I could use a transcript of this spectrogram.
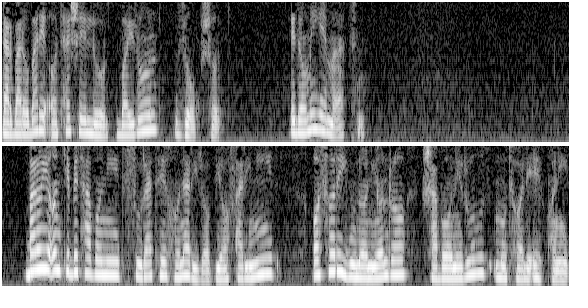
در برابر آتش لورد بایرون زوب شد. ادامه متن. برای آنکه بتوانید صورت هنری را بیافرینید آثار یونانیان را شبانه روز مطالعه کنید.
